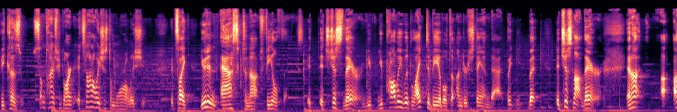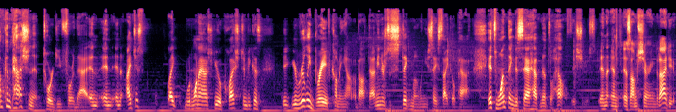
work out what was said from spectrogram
because sometimes people aren't, it's not always just a moral issue. It's like you didn't ask to not feel things. It, it's just there. You, you probably would like to be able to understand that, but, but it's just not there. And I, I, am compassionate toward you for that. And, and, and I just like would want to ask you a question because you're really brave coming out about that. I mean, there's a stigma when you say psychopath. It's one thing to say I have mental health issues, and, and as I'm sharing that I do.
